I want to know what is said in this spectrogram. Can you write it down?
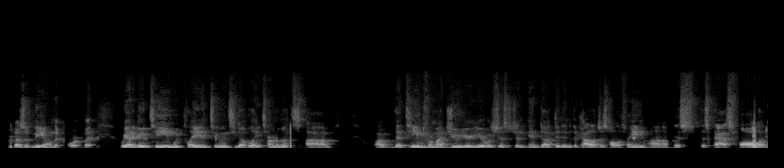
because of me on the court, but we had a good team. We played in two NCAA tournaments. Um, uh, the team from my junior year was just inducted into the college's Hall of Fame uh, this this past fall, and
